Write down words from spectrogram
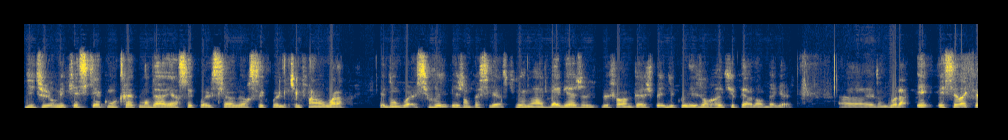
je dis toujours, mais qu'est-ce qu'il y a concrètement derrière? C'est quoi le serveur? C'est quoi le truc? Enfin, voilà. Et donc, voilà. Si vous voyez des gens passer derrière, c'est qu'on a un bagagerie de forum PHP, et du coup, les gens récupèrent leur bagage. Euh, donc, voilà. Et, et c'est vrai que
